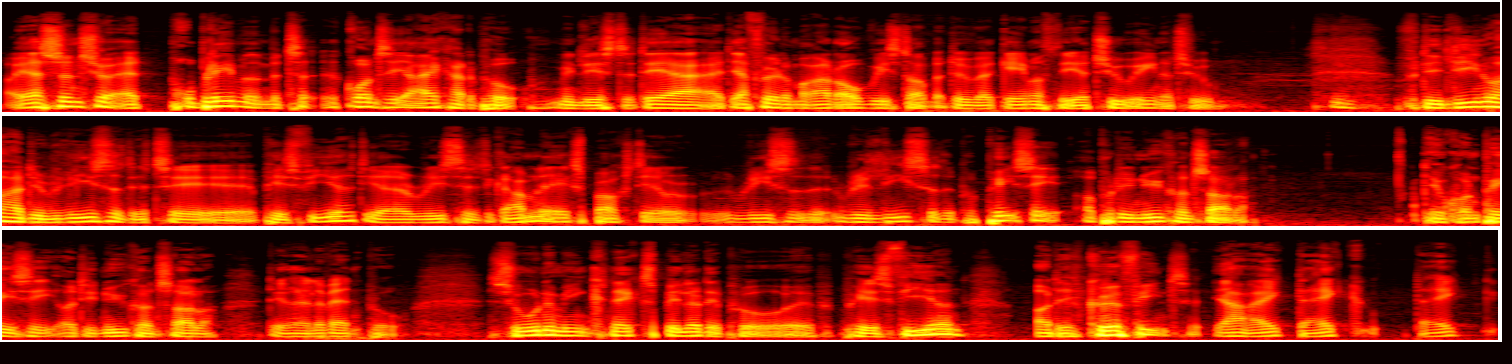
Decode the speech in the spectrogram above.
Og jeg synes jo, at problemet med, grund til, at jeg ikke har det på min liste, det er, at jeg føler mig ret overbevist om, at det vil være Game of the Year 2021. Mm. Fordi lige nu har de releaset det til PS4, de har releaset det gamle Xbox, de har releaset, releaset det på PC og på de nye konsoller. Det er jo kun PC og de nye konsoller, det er relevant på. Sune, min knægt, spiller det på, øh, på PS4'en, og det kører fint. Jeg har ikke, der er ikke, der er ikke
